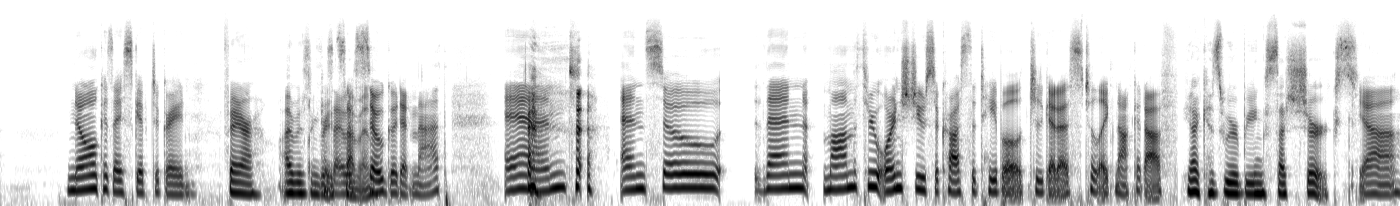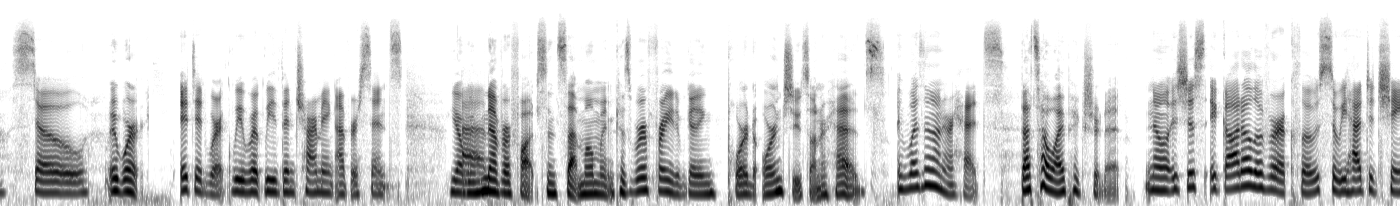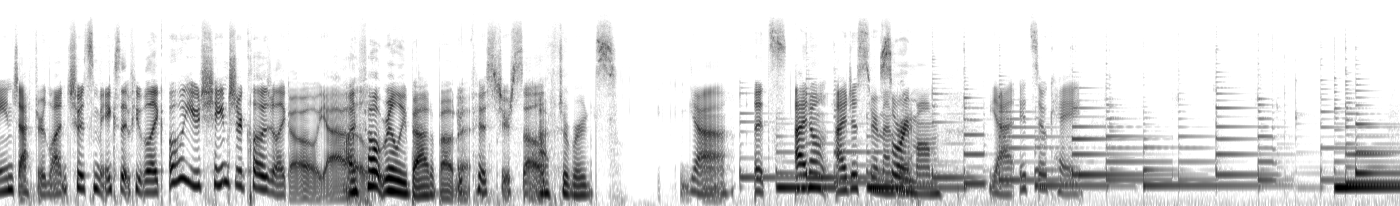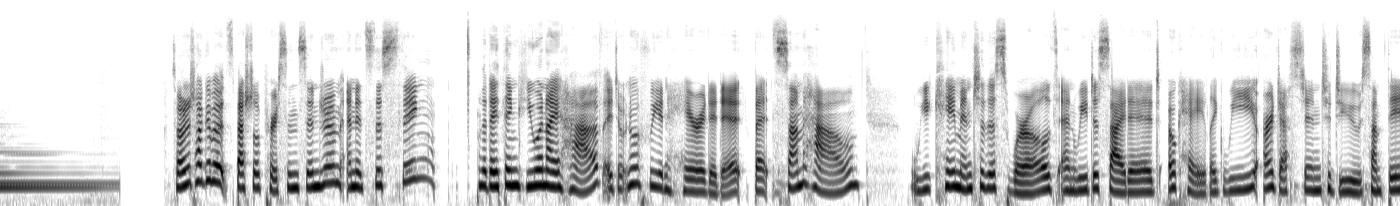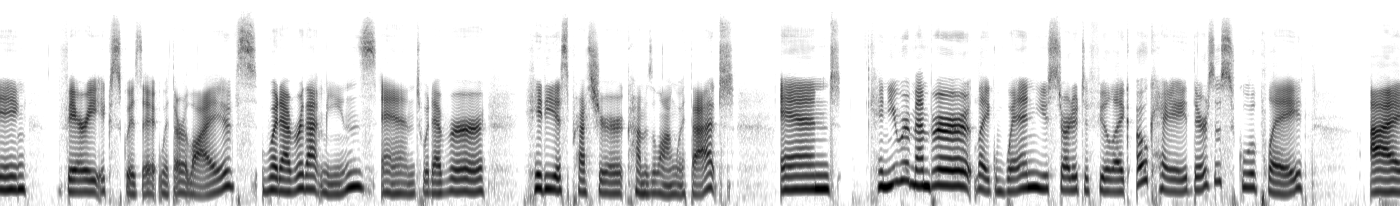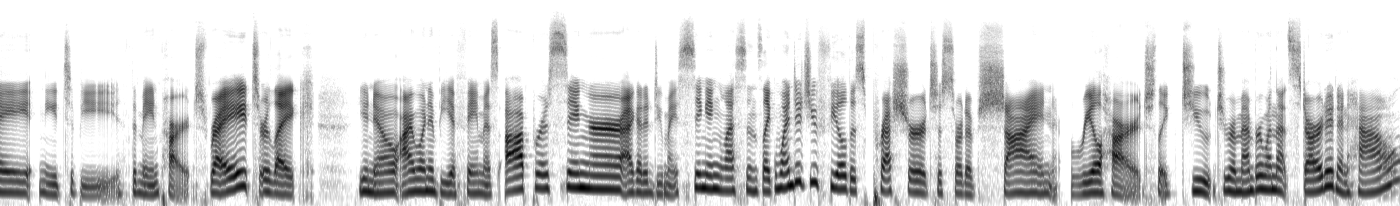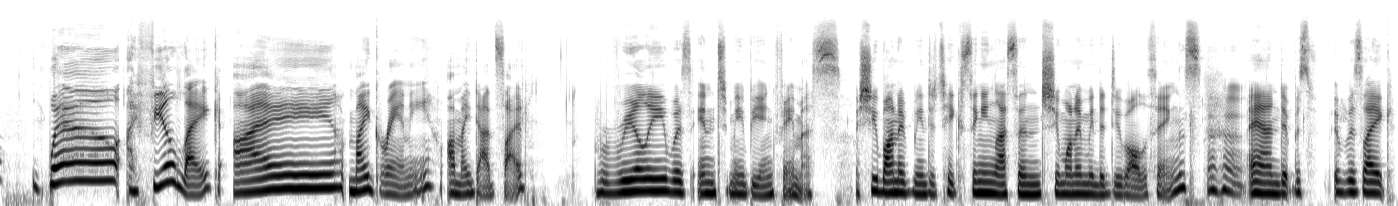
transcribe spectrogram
No, because I skipped a grade Fair. I was in grade because I was so good at math. And and so then mom threw orange juice across the table to get us to like knock it off. yeah, because we were being such jerks. Yeah. So It worked. it did work. We were we've been charming ever since. Yeah, we've Um, never fought since that moment because we're afraid of getting poured orange juice on our heads. It wasn't on our heads. That's how I pictured it. No, it's just it got all over our clothes, so we had to change after lunch, which makes it people like, oh, you changed your clothes. You're like, oh yeah, I felt really bad about it. you it pissed yourself. afterwards. Yeah, it's I don't. I just remember. Sorry, mom. Yeah, it's okay. So I want to talk about special person syndrome, and it's this thing that I think you and I have. I don't know if we inherited it, but somehow we came into this world and we decided, okay, like we are destined to do something very exquisite with our lives, whatever that means, and whatever hideous pressure comes along with that. And can you remember like when you started to feel like, okay, there's a school play, I need to be the main part, right? Or like, you know, I want to be a famous opera singer. I got to do my singing lessons. Like, when did you feel this pressure to sort of shine real hard? Like, do you do you remember when that started and how? Well, I feel like I, my granny on my dad's side, really was into me being famous. She wanted me to take singing lessons. She wanted me to do all the things, mm-hmm. and it was it was like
